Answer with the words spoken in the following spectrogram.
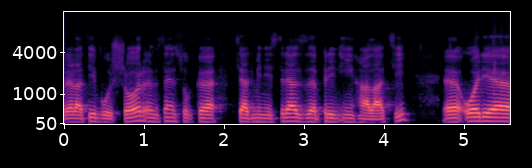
relativ ușor, în sensul că se administrează prin inhalații, Eh, ori eh,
